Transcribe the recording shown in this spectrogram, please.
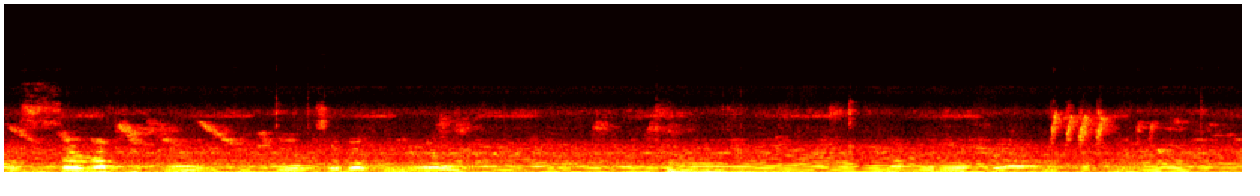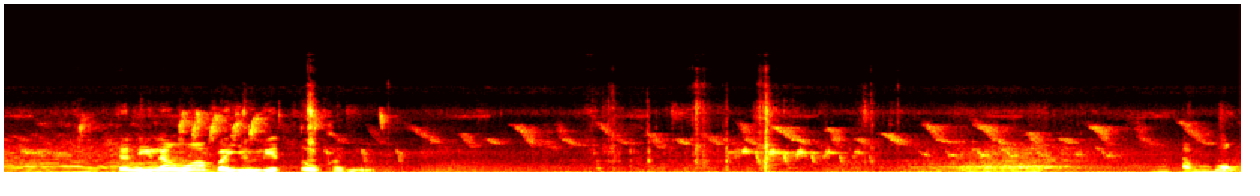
Masarap ito idukdok sa bagoong. Lamo siya kanilang mga violet o kanil. Tambok.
